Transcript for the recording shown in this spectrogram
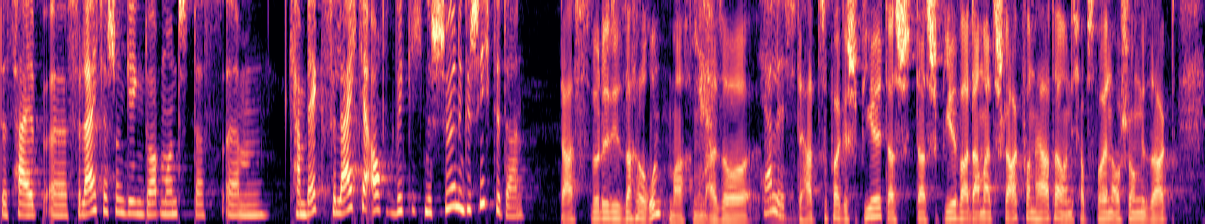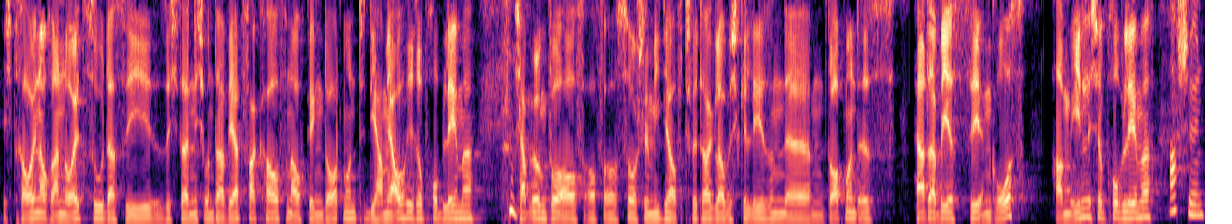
Deshalb äh, vielleicht ja schon gegen Dortmund das ähm, Comeback. Vielleicht ja auch wirklich eine schöne Geschichte dann. Das würde die Sache rund machen. also herrlich. der hat super gespielt. Das, das Spiel war damals stark von Hertha und ich habe es vorhin auch schon gesagt. Ich traue ihnen auch erneut zu, dass sie sich da nicht unter Wert verkaufen, auch gegen Dortmund. Die haben ja auch ihre Probleme. Ich habe irgendwo auf, auf, auf Social Media, auf Twitter, glaube ich, gelesen, ähm, Dortmund ist Hertha BSC in groß, haben ähnliche Probleme. Auch schön.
